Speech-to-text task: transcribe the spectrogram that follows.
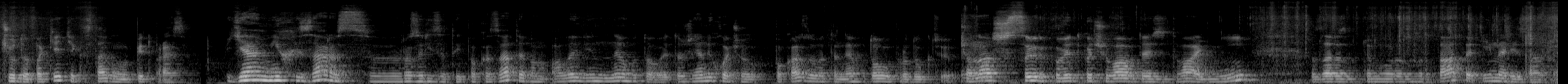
чудо пакетик, ставимо під прес. Я міг і зараз е, розрізати і показати вам, але він не готовий. Тож я не хочу показувати не готову продукцію. Що наш сир відпочивав десь два дні. Зараз будемо розгортати і нарізати.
